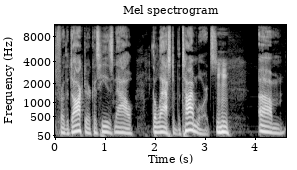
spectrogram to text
for the doctor because he is now the last of the time lords um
